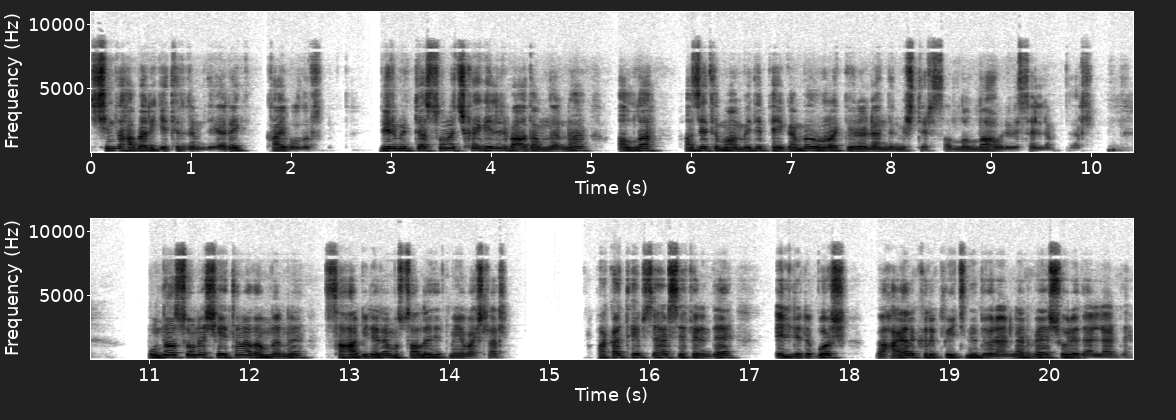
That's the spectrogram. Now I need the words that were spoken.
şimdi haber getiririm diyerek kaybolur. Bir müddet sonra çıka gelir ve adamlarına Allah Hz. Muhammed'i peygamber olarak görevlendirmiştir sallallahu aleyhi ve sellem der. Bundan sonra şeytan adamlarını sahabilere musallat etmeye başlar. Fakat hepsi her seferinde elleri boş ve hayal kırıklığı içinde dönerler ve şöyle derlerdi.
